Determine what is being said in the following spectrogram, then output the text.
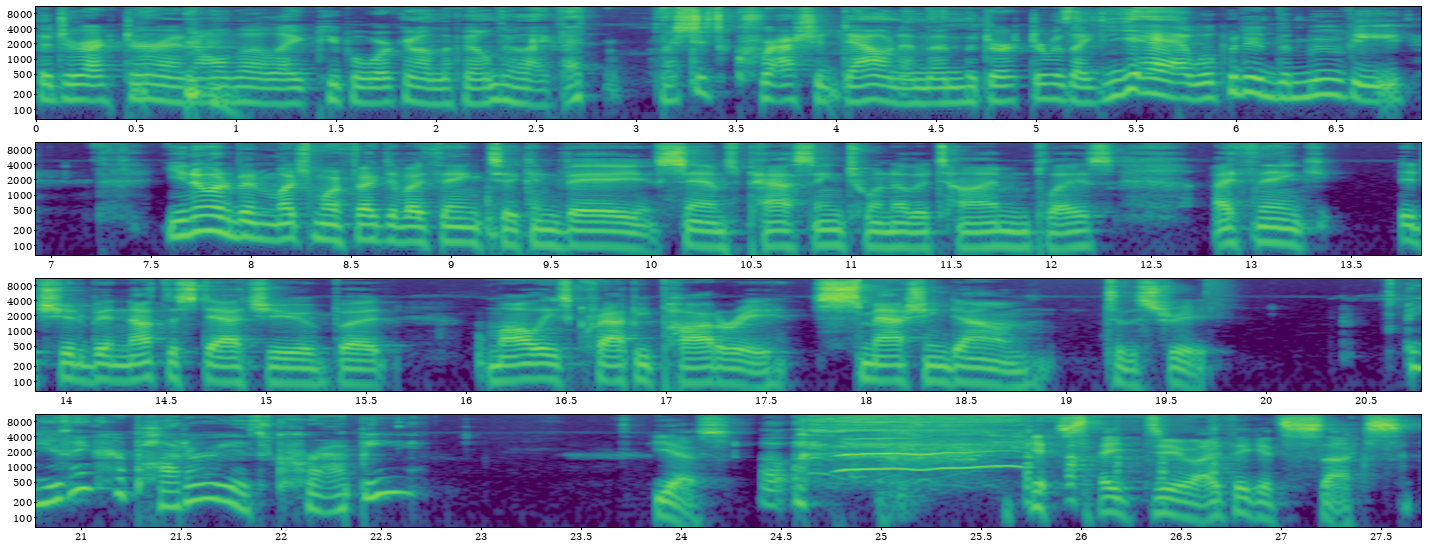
the director and all the like people working on the film, they're like, Let, let's just crash it down. And then the director was like, yeah, we'll put it in the movie. You know, it would have been much more effective, I think, to convey Sam's passing to another time and place. I think it should have been not the statue, but Molly's crappy pottery smashing down to the street. You think her pottery is crappy? Yes. Oh. yes, I do. I think it sucks.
